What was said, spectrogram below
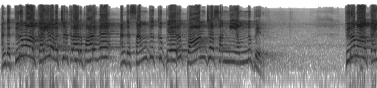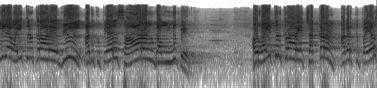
அந்த திருமால் கையில வச்சிருக்கிறாரு பாருங்க அந்த சங்குக்கு பேரு பாஞ்ச சன்னியம்னு பேரு. திருமால் கையில வைத்திருக்கிறாரே வில் அதுக்கு பேரு சாரங்கம்னு பேர். அவர் வைத்திருக்கிறாரே சக்கரம் அதற்கு பெயர்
